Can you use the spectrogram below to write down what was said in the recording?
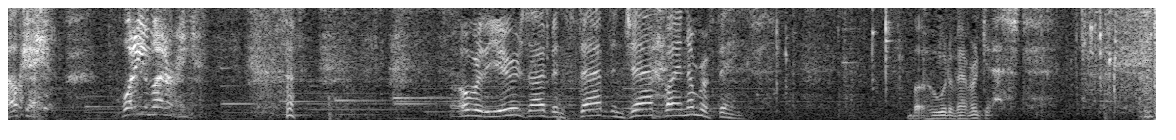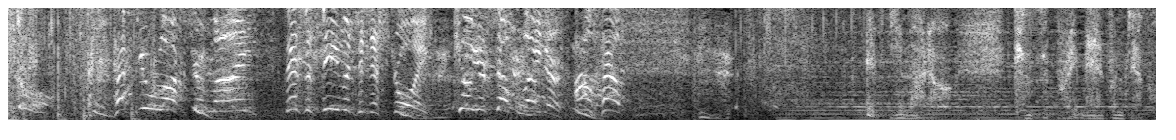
Okay, what are you muttering? Over the years, I've been stabbed and jabbed by a number of things. But who would have ever guessed? Have you lost your mind? There's a demon to destroy! Kill yourself later! I'll help! If the Yamato can separate man from devil,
